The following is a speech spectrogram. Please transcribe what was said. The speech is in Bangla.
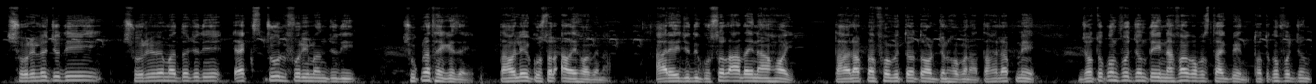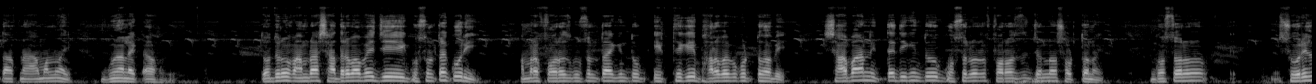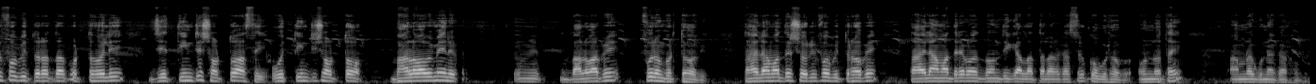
শরীরে যদি, শরীরের মধ্যে যদি এক চুল পরিমাণ যদি শুকনো থেকে যায়, তাহলে গোসল আদায় হবে না। আর এই যদি গোসল আদায় না হয়, তাহলে আপনার পবিত্রতা অর্জন হবে না। তাহলে আপনি যতক্ষণ পর্যন্ত এই নাফাক অবস্থা থাকবেন, ততক্ষণ পর্যন্ত আপনার আমল নয় গুণা লেখা হবে। তদ্রূপ আমরা সাধারণভাবে যে গোসলটা করি, আমরা ফরজ গোসলটা কিন্তু এর থেকেই ভালোভাবে করতে হবে। সাবান ইত্যাদি কিন্তু গোসলের ফরজের জন্য শর্ত নয়। গোসল শরীর পবিত্রতা করতে হলে যে তিনটে শর্ত আছে, ওই তিনটি শর্ত ভালোভাবে মেনে ভালোভাবে পূরণ করতে হবে। তাহলে আমাদের শরীর পবিত্র হবে, তাহলে আমাদের এবার বন্দিকে আল্লাহ তালার কাছে কবুল হবে। অন্যথায় আমরা গুণাকার হব।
